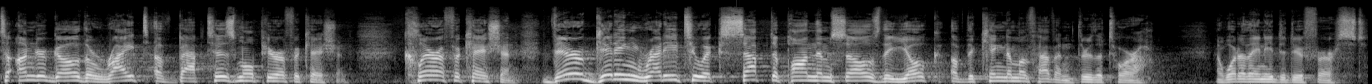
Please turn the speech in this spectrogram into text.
to undergo the rite of baptismal purification clarification. They're getting ready to accept upon themselves the yoke of the kingdom of heaven through the Torah. And what do they need to do first?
